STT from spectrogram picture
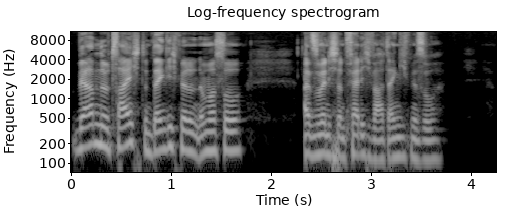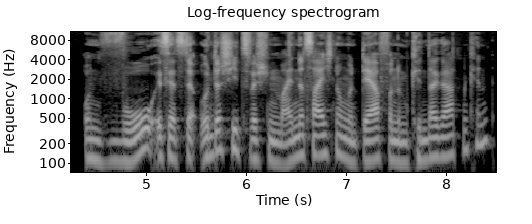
während dem Zeichnen, denke ich mir dann immer so, also wenn ich dann fertig war, denke ich mir so, und wo ist jetzt der Unterschied zwischen meiner Zeichnung und der von einem Kindergartenkind?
